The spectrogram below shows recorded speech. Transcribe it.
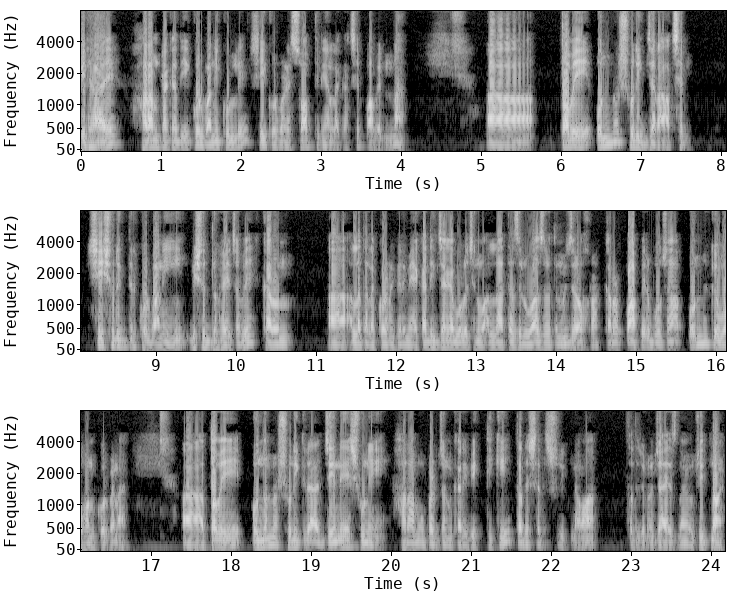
বিধায়, হারাম টাকা দিয়ে কোরবানি করলে সেই কোরবানির সব তিনি আল্লাহর কাছে পাবেন না। তবে অন্য শরিক যারা আছেন সেই শরিকদের কোরবানি বিশুদ্ধ হয়ে যাবে, কারণ আল্লাহ তালা কোরআন কারিমে একাধিক জায়গায় বলেছেন আল্লাহ তাজুল ওয়াজরাতুন অখরা কারোর পাপের বোঝা অন্য কেউ বহন করবে না। তবে অন্যান্য শরিকরা জেনে শুনে হারাম উপার্জনকারী ব্যক্তিকে তাদের সাথে শরিক নেওয়া তাদের জন্য জায়েজ নয়, উচিত নয়।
